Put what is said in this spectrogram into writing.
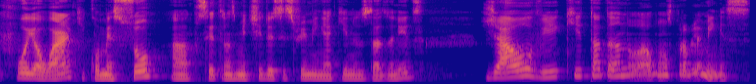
foi ao ar, que começou a ser transmitido esse streaming aqui nos Estados Unidos, já ouvi que tá dando alguns probleminhas.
